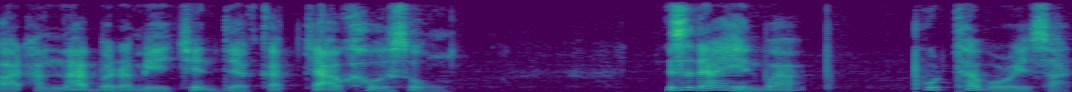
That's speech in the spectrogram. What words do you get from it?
บาทอำนาจบารมีเช่นเดียวกับเจ้าเข้าทรงนี่แสดงให้เห็นว่าพุทธบริษัท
